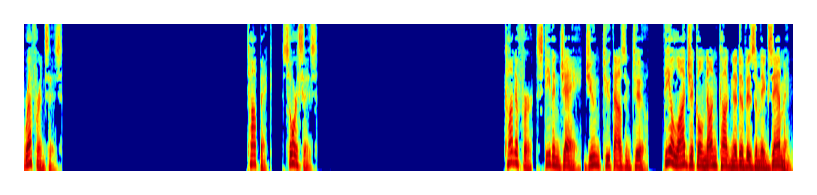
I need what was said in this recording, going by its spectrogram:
References. Sources Conifer, Stephen J. June 2002. Theological Noncognitivism Examined.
